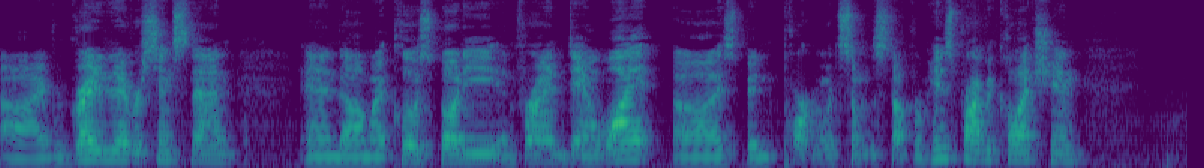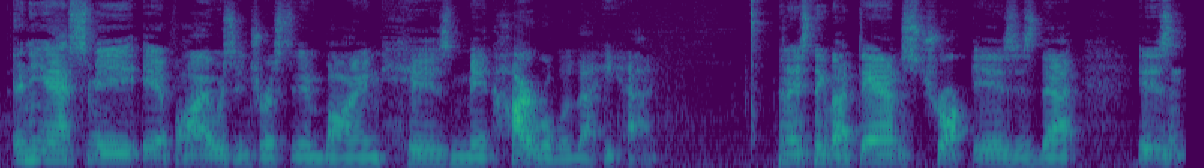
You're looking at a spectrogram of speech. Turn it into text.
Uh, I've regretted it ever since then. And uh, my close buddy and friend Dan Wyatt uh, has been partnering with some of the stuff from his private collection. And he asked me if I was interested in buying his mint high roller that he had. The nice thing about Dan's truck is, is that it is an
